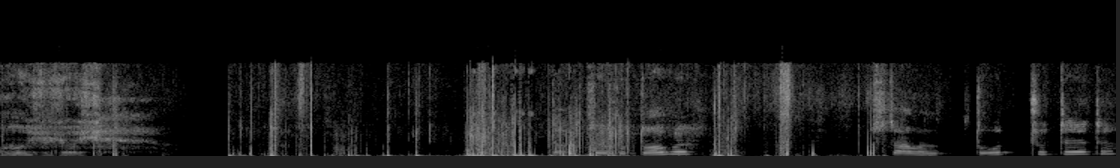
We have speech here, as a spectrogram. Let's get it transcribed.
Ой-ой-ой. Так, це готове. Ставимо тут чотири.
